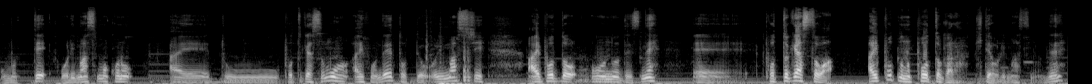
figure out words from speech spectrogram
思っております。もうこのえーと、とポッドキャストも iPhone で撮っておりますし iPod のですね、えーポッドキャストは iPod のポッドから来ておりますのでね、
